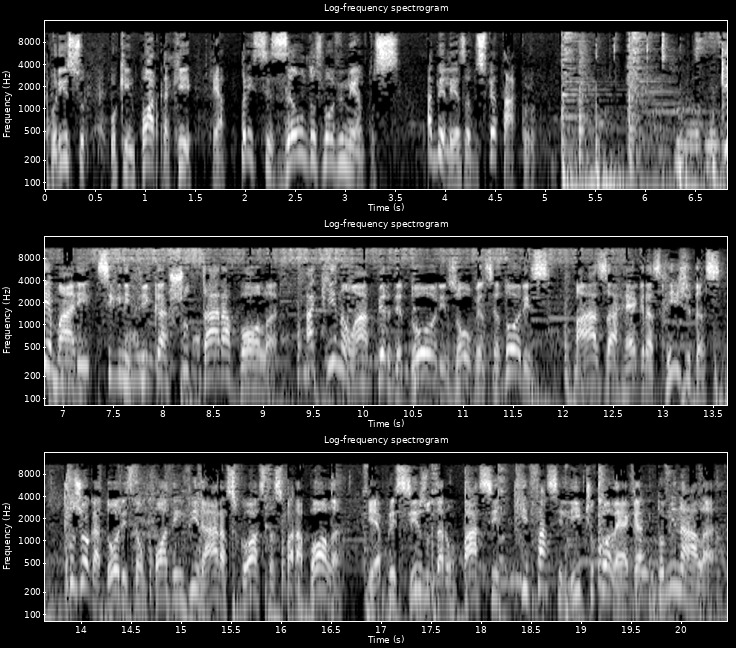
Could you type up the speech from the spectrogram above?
Por isso, o que importa aqui é a precisão dos movimentos, a beleza do espetáculo. Kemari significa chutar a bola. Aqui não há perdedores ou vencedores, mas há regras rígidas. Os jogadores não podem virar as costas para a bola e é preciso dar um passe que facilite o colega dominá-la.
